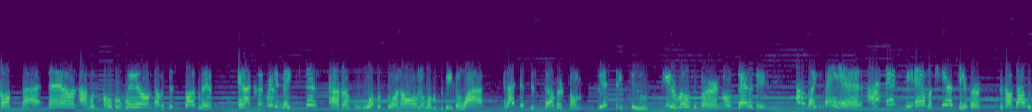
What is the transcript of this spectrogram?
upside down. I was overwhelmed. I was just struggling, and I couldn't really make sense out of what was going on and what was the reason why. And I just discovered from listening to Peter Rosenberger on Saturdays I was like, man, I actually am a caregiver because I was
